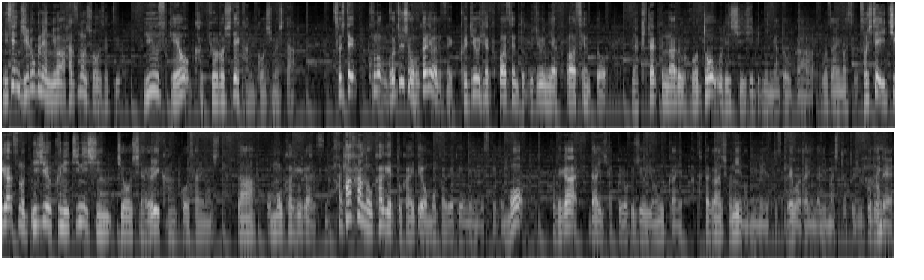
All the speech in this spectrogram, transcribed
2016年には初の小説「ゆうすけ」を書き下ろしで刊行しました。そしてこのご著書他にはですね「苦渋100%」「苦渋200%」泣きたくなるほど嬉しい日々になどがございます。そして1月の29日に新潮社より刊行されました。面影がですね、はい。母の影と書いて面影と読むんですけどもこれが第164回芥川賞にノミネートされ話題になりましたということで、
